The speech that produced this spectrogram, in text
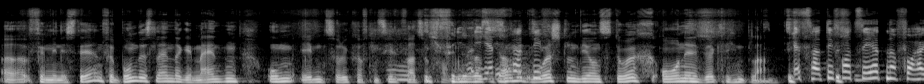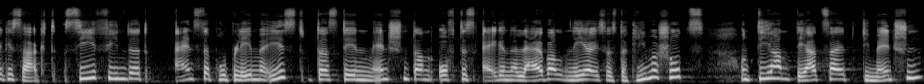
äh, für Ministerien, für Bundesländer, Gemeinden, um eben zurück auf den Zielpfad zu kommen. Ich finde, das Damit wursteln wir uns durch ohne wirklichen Plan. Jetzt hat die Frau Zehetner vorher gesagt, sie findet, eins der Probleme ist, dass den Menschen dann oft das eigene Leiberl näher ist als der Klimaschutz. Und die haben derzeit die Menschen,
